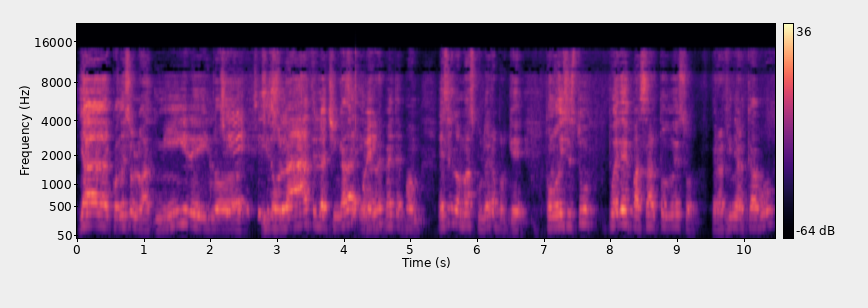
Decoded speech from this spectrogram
ya con eso lo admire y lo Sí, sí, sí, idolatre y la chingada. Sí, y güey. de repente, pum. Eso es lo más culero porque, como dices tú, puede pasar todo eso, pero al fin y al cabo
